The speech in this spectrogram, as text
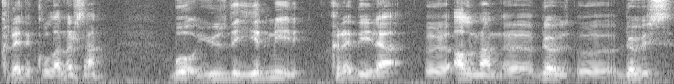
kredi kullanırsan bu yüzde 20 krediyle e, alınan e, e, döviz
